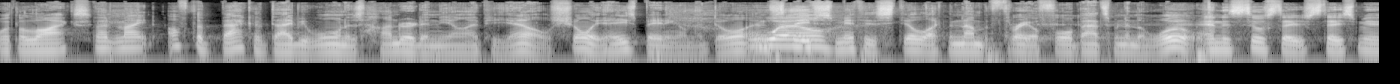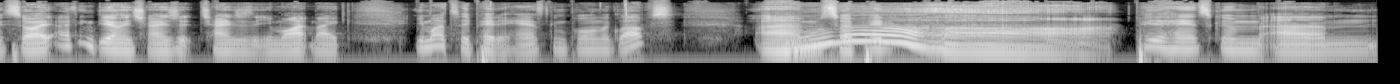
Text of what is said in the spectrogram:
or the likes. But mate, off the back of David Warner's hundred in the IPL, surely he's beating on the door. And Well- Steve Smith is still like the number three or four batsman in the world. And there's still Steve Steve Smith. So I, I think the only change that changes that you might make, you might see Peter Handscomb pulling the gloves. Um, so Peter, Ah. Peter Handscomb um,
